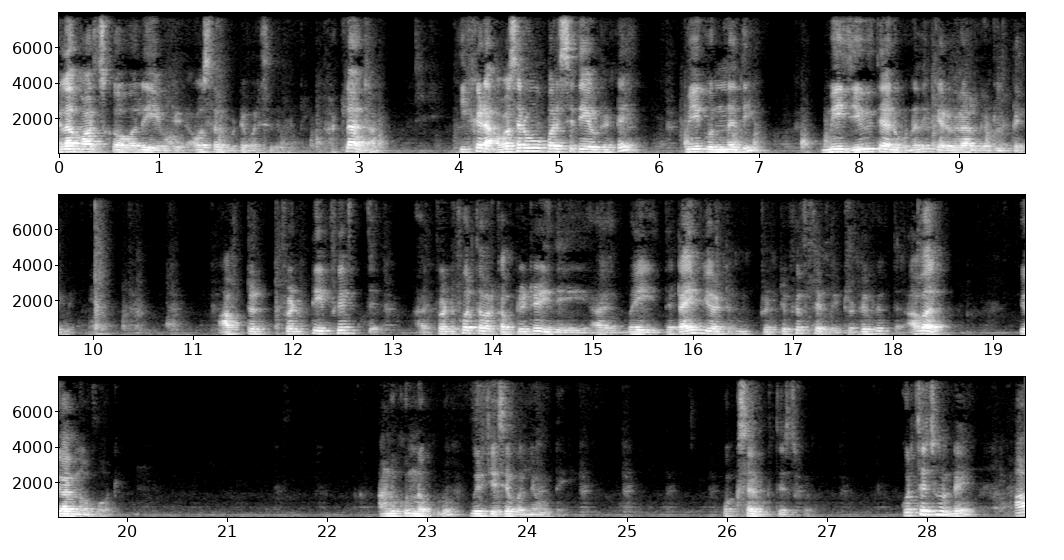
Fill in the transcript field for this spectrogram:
ఎలా మార్చుకోవాలి ఏమిటి అవసరం పెట్టే పరిస్థితి అట్లాగా ఇక్కడ అవసరము పరిస్థితి ఏమిటంటే మీకున్నది మీ జీవితానికి ఉన్నది ఇంక ఇరవై నాలుగు గంటల time after twenty fifth twenty fourth hour completed ఇది by the time you attend twenty fifth by twenty fifth hour you are no more అనుకున్నప్పుడు మీరు చేసే పనులే ఉంటాయి. ఒకసారి గుర్తు తెచ్చుకోండి గుర్తు తెచ్చుకుంటే ఆ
